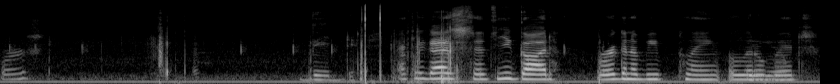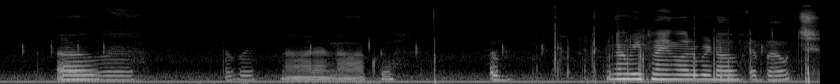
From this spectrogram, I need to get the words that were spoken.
First. Vid. Actually, guys, since you God, we're gonna be playing a little Video. bit of. Ever. Ever. No, I don't know, actually. We're gonna be playing a little bit of. About.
